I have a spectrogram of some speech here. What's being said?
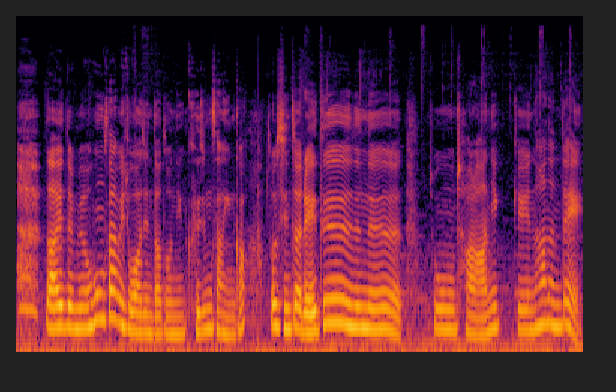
나이 들면 홍삼이 좋아진다더니 그 증상인가? 저 진짜 레드는 좀 잘 안 입긴 하는데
